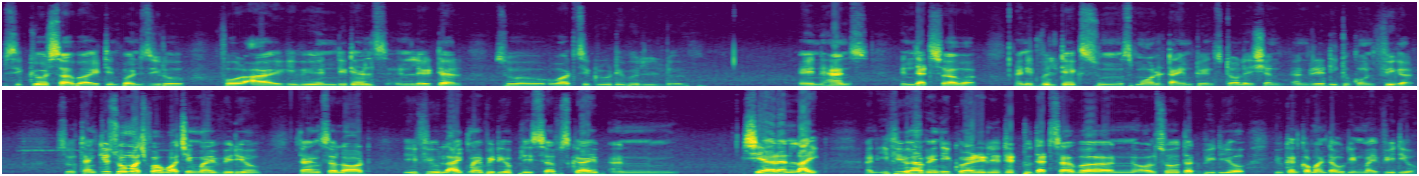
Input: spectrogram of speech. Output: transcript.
secure server 18.04 I give you in details in later so what security will enhance in that server and it will take some small time to installation and ready to configure. So thank you so much for watching my video. Thanks a lot. If you like my video please subscribe and share and like and if you have any query related to that server and also that video you can comment out in my video.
